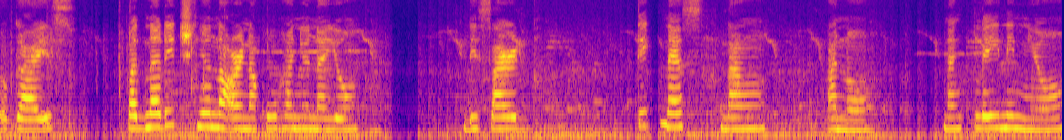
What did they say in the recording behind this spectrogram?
So guys, pag na-reach nyo na or nakuha nyo na yung desired thickness ng ano, ng clay ninyo,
